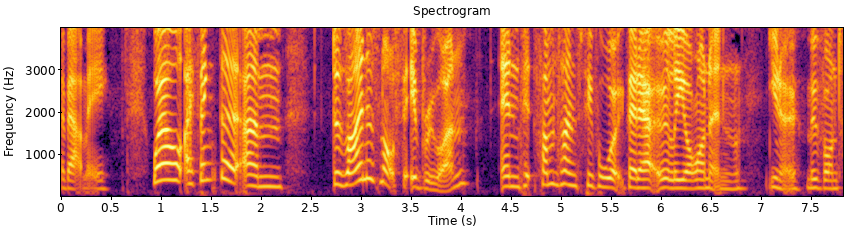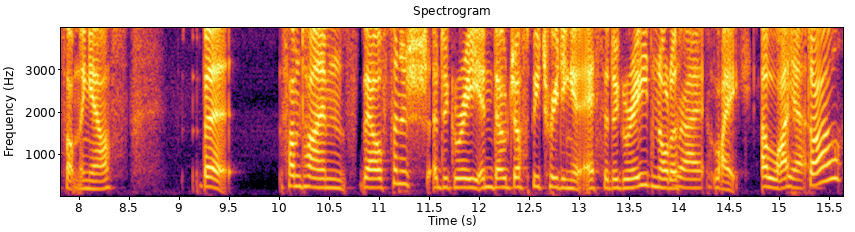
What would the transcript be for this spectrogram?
about me? Well, I think that um, design is not for everyone, and sometimes people work that out early on and you know move on to something else. But sometimes they'll finish a degree and they'll just be treating it as a degree, not as Right. like a lifestyle.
